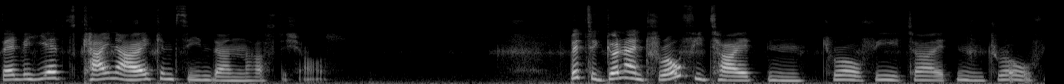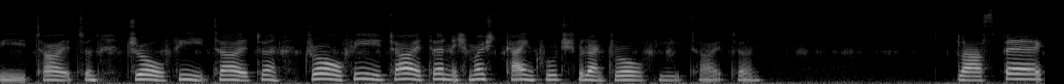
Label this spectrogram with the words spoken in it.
Wenn wir hier jetzt keine Icon ziehen, dann raste ich aus. Bitte gönn ein Trophy Titan. Trophy Titan, Trophy Titan, Trophy Titan, Trophy Titan. Ich möchte kein Crude, ich will ein Trophy Titan. Last Pack.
